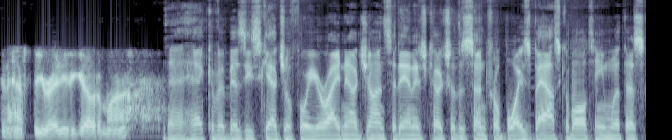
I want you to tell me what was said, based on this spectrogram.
going to have to be ready to go tomorrow. A heck of a busy schedule for you right now. John Sedanich, coach of the Central boys basketball team, with us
